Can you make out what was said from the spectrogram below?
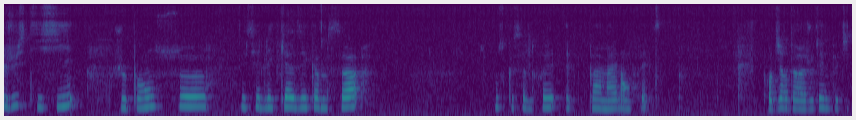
juste ici, je pense. Essayer de les caser comme ça. Je pense que ça devrait être pas mal en fait. Pour dire de rajouter une petite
